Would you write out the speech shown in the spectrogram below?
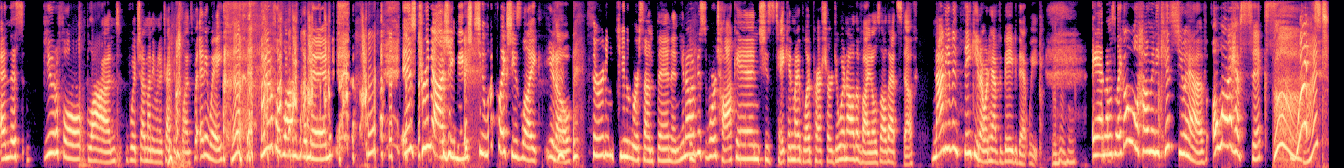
and this beautiful blonde, which I'm not even attracted to blondes, but anyway, beautiful blonde woman is triaging me. She looks like she's like, you know, 32 or something. And, you know, I'm just, we're talking. She's taking my blood pressure, doing all the vitals, all that stuff. Not even thinking I would have the baby that week. Mhm. And I was like, oh, well, how many kids do you have? Oh, well, I have six. what?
